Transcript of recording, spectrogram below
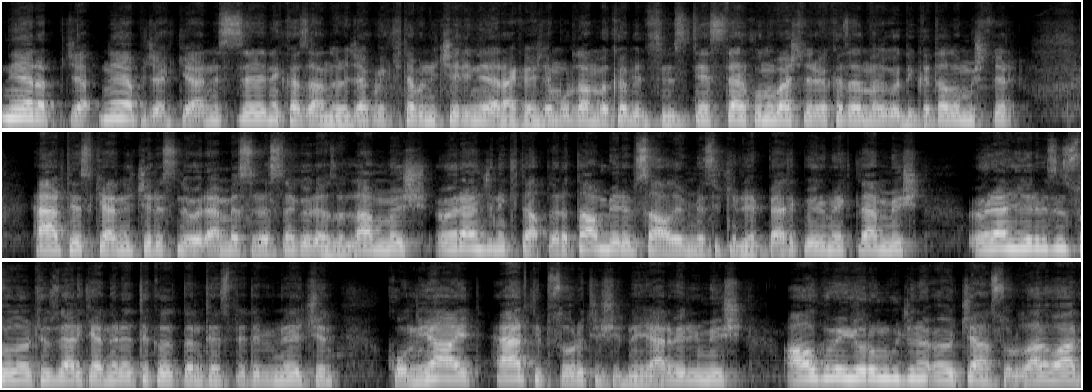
ne yapacak, ne yapacak yani sizlere ne kazandıracak ve kitabın içeriği neler arkadaşlar buradan bakabilirsiniz. Testler konu başları ve kazanımlara göre dikkate alınmıştır. Her test kendi içerisinde öğrenme sırasına göre hazırlanmış. Öğrencinin kitapları tam verim sağlayabilmesi için rehberlik bölümü eklenmiş. Öğrencilerimizin soruları çözerken nerede takıldıklarını tespit edebilmeleri için konuya ait her tip soru çeşidine yer verilmiş. Algı ve yorum gücünü ölçen sorular var.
